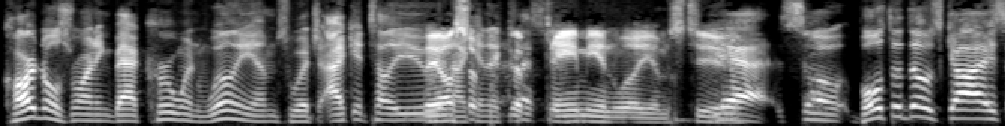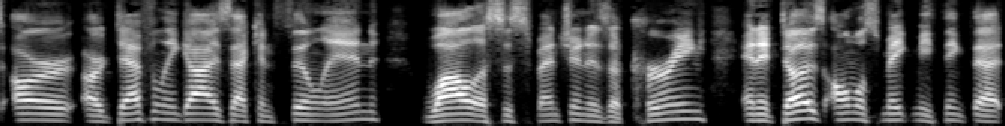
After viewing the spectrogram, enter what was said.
Cardinals running back Kerwynn Williams, which I could tell you. They also picked up Damien Williams too. Yeah, so both of those guys are are definitely guys that can fill in while a suspension is occurring, and it does almost make me think that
